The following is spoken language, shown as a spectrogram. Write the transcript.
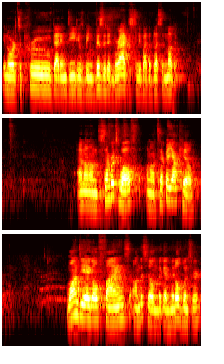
in order to prove that indeed he was being visited miraculously by the Blessed Mother. And on December 12th, on Tepeyac Hill, Juan Diego finds on this hill, again, middle of winter,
